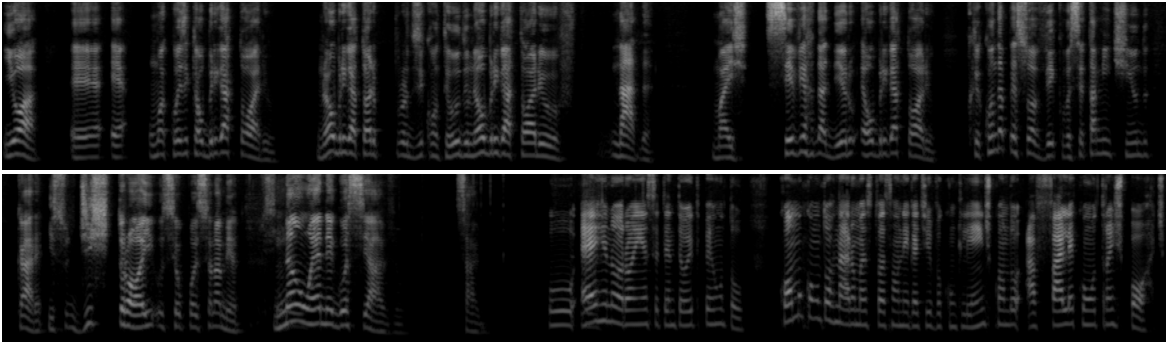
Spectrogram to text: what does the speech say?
E ó, é, é uma coisa que é obrigatório. Não é obrigatório produzir conteúdo, não é obrigatório nada. Mas ser verdadeiro é obrigatório. Porque quando a pessoa vê que você está mentindo, cara, isso destrói o seu posicionamento. Sim. Não é negociável, sabe? O R Noronha 78 perguntou: como contornar uma situação negativa com o cliente quando a falha é com o transporte?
